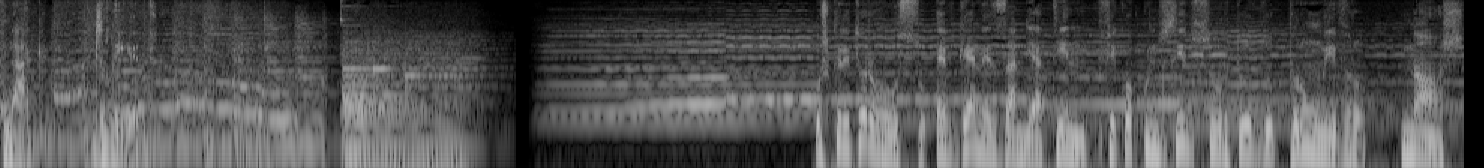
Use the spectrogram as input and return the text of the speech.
FNAC. Desliga-te. O escritor russo Evgeny Zamyatin ficou conhecido sobretudo por um livro, Nós,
